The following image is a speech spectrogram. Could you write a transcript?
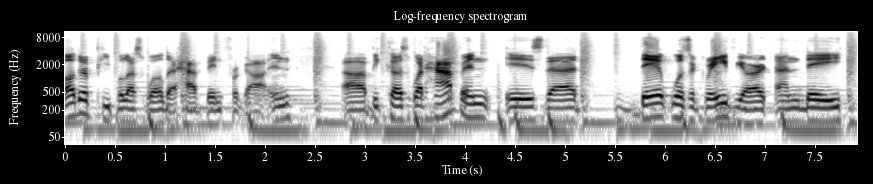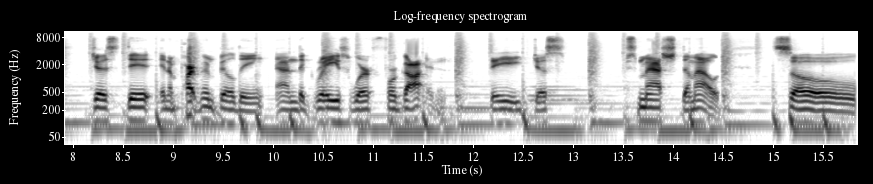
other people as well that have been forgotten. Uh, because what happened is that there was a graveyard and they just did an apartment building and the graves were forgotten. They just smashed them out. So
